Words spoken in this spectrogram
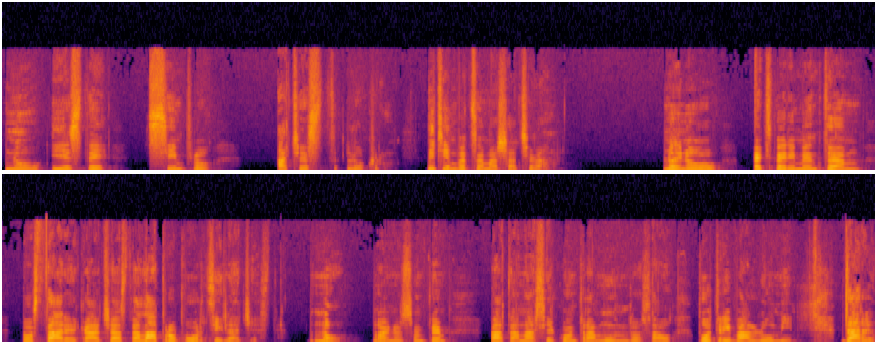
Nu este simplu acest lucru. De ce învățăm așa ceva? Noi nu experimentăm o stare ca aceasta la proporțiile acestea. Nu, noi nu suntem Atanasie contra mundo sau potriva lumii. Dar,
